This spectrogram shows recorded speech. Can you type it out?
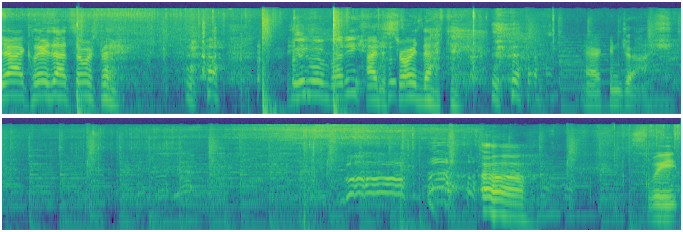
Yeah, I cleared that so much better. Good one, buddy. I destroyed that thing. Eric and Josh. Oh, sweet.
